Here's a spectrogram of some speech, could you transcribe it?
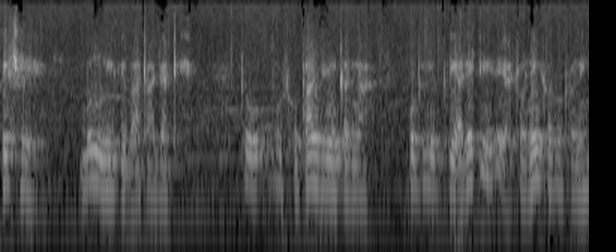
पीछे बुनने की बात आ जाती है। तो उसको पांचनी करना, वो भी एक क्रिया रहती है, या तो नहीं करो तो नहीं।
